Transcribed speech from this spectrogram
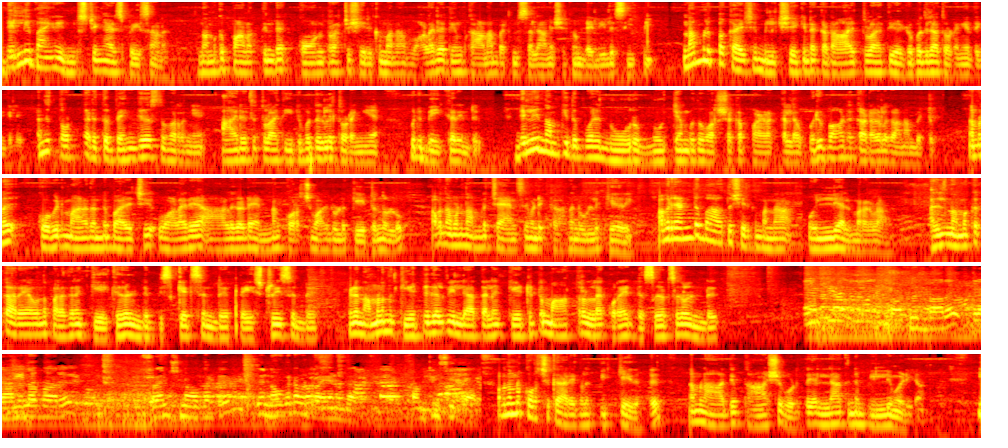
ഡൽഹി ഭയങ്കര ഇൻട്രസ്റ്റിംഗ് ആയ സ്പേസ് ആണ്. നമുക്ക് പണത്തിന്റെ കോൺട്രാക്റ്റ് ശരിക്കും പറഞ്ഞാൽ വളരെയധികം കാണാൻ പറ്റുന്ന സ്ഥലമാണ് ശരിക്കും ഡൽഹിയിലെ സി പി നമ്മളിപ്പോൾ കഴിച്ച മിൽക്ക് ഷേക്കിന്റെ കട ആയിരത്തി തൊള്ളായിരത്തി എഴുപതിലാണ് തുടങ്ങിയതെങ്കിൽ അതിന് തൊട്ടടുത്ത് വെങ്കേഴ്സ് എന്ന് പറഞ്ഞ് ആയിരത്തി തൊള്ളായിരത്തി ഇരുപതുകളിൽ തുടങ്ങിയ ഒരു ബേക്കറി ഉണ്ട്. ഡൽഹിയിൽ നമുക്ക് ഇതുപോലെ നൂറും നൂറ്റമ്പത് വർഷമൊക്കെ പഴക്കല്ല ഒരുപാട് കടകൾ കാണാൻ പറ്റും. നമ്മൾ കോവിഡ് മാനദണ്ഡം പാലിച്ച് വളരെ ആളുകളുടെ എണ്ണം കുറച്ച് അതിന്റെ ഉള്ളിൽ കയറ്റുന്നുള്ളൂ. അപ്പോൾ നമ്മൾ നമ്മുടെ ചാൻസിന് വേണ്ടി കാണാൻ ഉള്ളിൽ കയറി. അവർ രണ്ട് ഭാഗത്ത് ശരിക്കും പറഞ്ഞാൽ വലിയ അൽമറകളാണ്. അതിൽ നമുക്കൊക്കെ അറിയാവുന്ന പലതരം കേക്കുകളുണ്ട് ബിസ്ക്കറ്റ്സ് ഉണ്ട് പേസ്ട്രീസ് ഉണ്ട്. പിന്നെ നമ്മളൊന്നും കേട്ട് കേൾവി ഇല്ലാത്ത അല്ലെങ്കിൽ കേട്ടിട്ട് മാത്രമുള്ള കുറേ ഡെസേർട്സുകളുണ്ട് chocolate bar granola bar French nougat ഇത് നോക്കട്ട് നമ്മൾ ട്രൈ ചെയ്യണം അപ്പോൾ നമ്മൾ കുറച്ച് കാര്യങ്ങൾ പിക്ക് ചെയ്തിട്ട് നമ്മൾ ആദ്യം കാശ് കൊടുത്ത് എല്ലാത്തിന്റെ ബില്ല് മേടിക്കണം.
